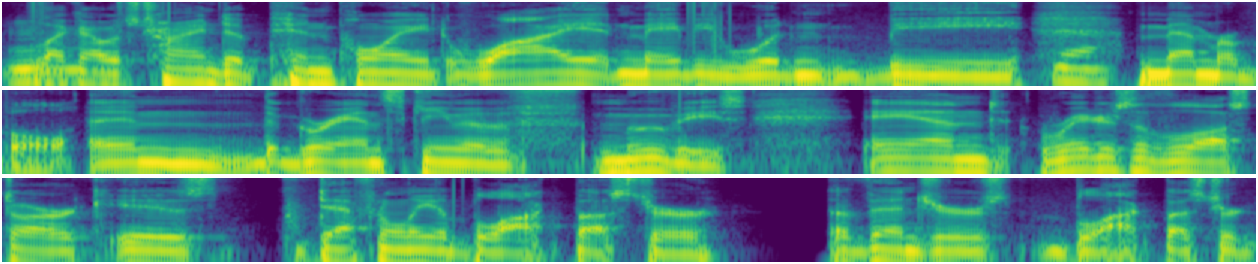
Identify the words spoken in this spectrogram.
Like I was trying to pinpoint why it maybe wouldn't be Yeah. memorable in the grand scheme of movies. And Raiders of the Lost Ark is definitely a blockbuster. Avengers blockbuster.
